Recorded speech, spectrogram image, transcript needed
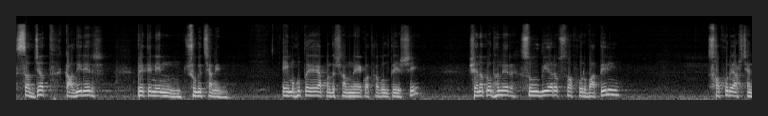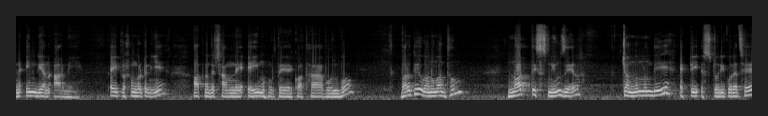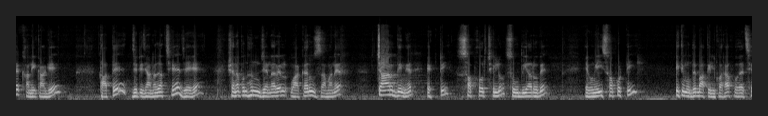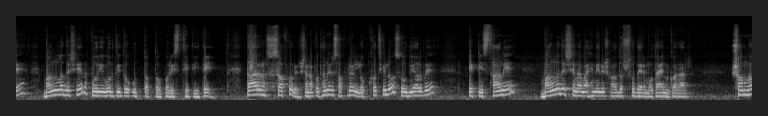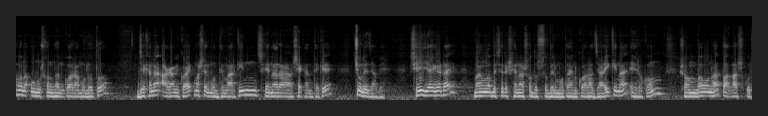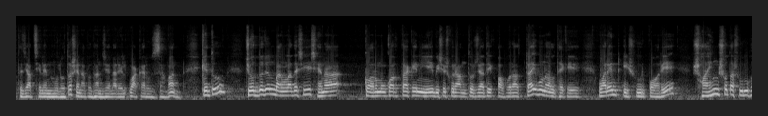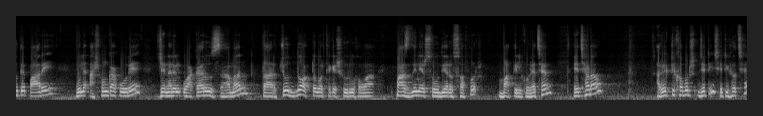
সাজ্জাদ কাদিরের প্রীতি নিন, শুভেচ্ছা নিন। এই মুহূর্তে আপনাদের সামনে কথা বলতে এসছি। সেনাপ্রধানের সৌদি আরব সফর বাতিল। সফরে আসছেন ইন্ডিয়ান আর্মি। এই প্রসঙ্গটা নিয়ে আপনাদের সামনে এই মুহূর্তে কথা বলব। ভারতীয় গণমাধ্যম নর্থ ইস্ট নিউজের চন্দন নন্দী একটি স্টোরি করেছে খানিক আগে। তাতে যেটি জানা যাচ্ছে যে সেনাপ্রধান জেনারেল ওয়াকারুজ্জামানের চার দিনের একটি সফর ছিল সৌদি আরবে এবং এই সফরটি ইতিমধ্যে বাতিল করা হয়েছে বাংলাদেশের পরিবর্তিত উত্তপ্ত পরিস্থিতিতে। তার সফরের, সেনাপ্রধানের সফরের লক্ষ্য ছিল সৌদি আরবে একটি স্থানে বাংলাদেশ সেনাবাহিনীর সদস্যদের মোতায়েন করার সম্ভাবনা অনুসন্ধান করা মূলত, যেখানে আগামী কয়েক মাসের মধ্যে মার্কিন সেনারা সেখান থেকে চলে যাবে। সেই জায়গাটায় বাংলাদেশের সেনা সদস্যদের মোতায়েন করা যায় কি না এরকম সম্ভাবনা তালাশ করতে যাচ্ছিলেন মূলত সেনাপ্রধান জেনারেল ওয়াকারুজ্জামান। কিন্তু চোদ্দ জন বাংলাদেশি সেনা কর্মকর্তাকে নিয়ে, বিশেষ করে আন্তর্জাতিক অপরাধ ট্রাইব্যুনাল থেকে ওয়ারেন্ট ইস্যুর পরে সহিংসতা শুরু হতে পারে বলে আশঙ্কা করে জেনারেল ওয়াকারুজ্জামান তার চোদ্দ অক্টোবর থেকে শুরু হওয়া পাঁচ দিনের সৌদি আরব সফর বাতিল করেছেন। এছাড়াও আরও একটি খবর যেটি, সেটি হচ্ছে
